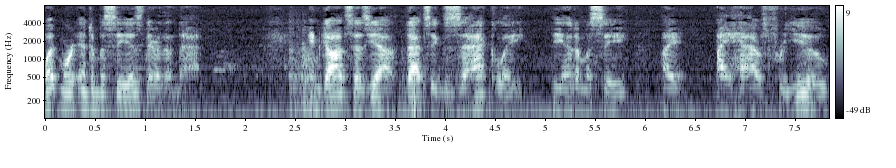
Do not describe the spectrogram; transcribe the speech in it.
What more intimacy is there than that? And God says, Yeah, that's exactly the intimacy I, I have for you.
